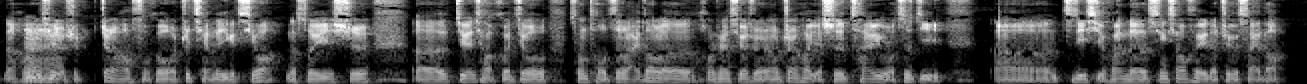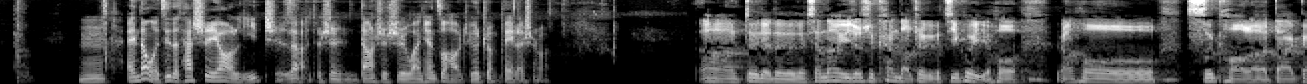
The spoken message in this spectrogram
那红杉学者是正好符合我之前的一个期望，那所以是呃机缘巧合，就从投资来到了红杉学者，然后正好也是参与我自己呃自己喜欢的新消费的这个赛道。嗯，哎，但我记得他是要离职的，就是当时是完全做好这个准备了，是吗？啊，对对对对对，相当于就是看到这个机会以后，然后思考了大概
